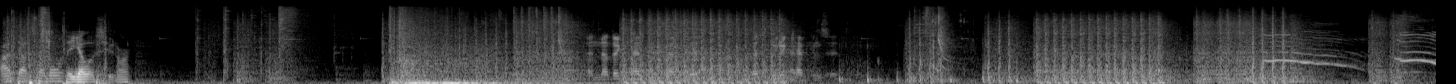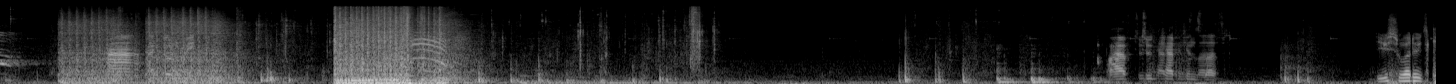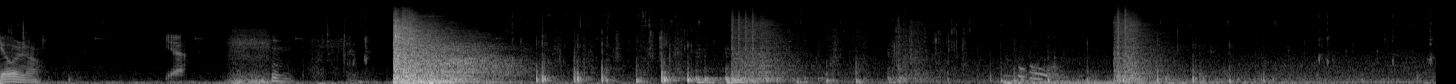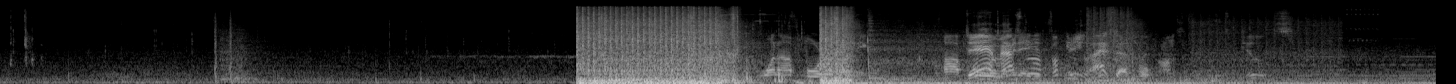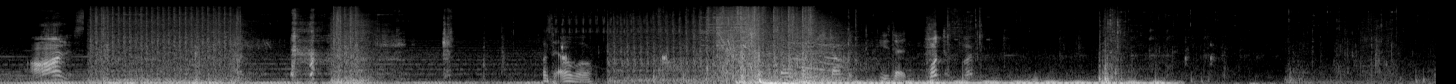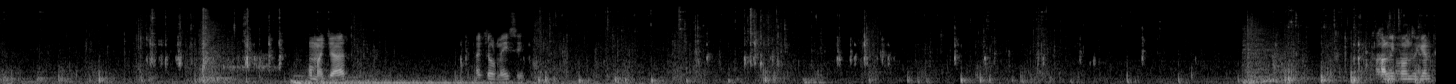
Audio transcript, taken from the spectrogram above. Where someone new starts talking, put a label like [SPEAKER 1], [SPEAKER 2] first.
[SPEAKER 1] I've got someone with a yellow suit on.
[SPEAKER 2] Another captain got hit. That's three captains hit. Ah, I killed me. I have two captains left.
[SPEAKER 1] Do you swear who's kill or no?
[SPEAKER 2] Yeah.
[SPEAKER 3] One op four remaining. Op
[SPEAKER 2] Damn, Master,
[SPEAKER 3] eliminated.
[SPEAKER 2] fucking relax.
[SPEAKER 3] successful.
[SPEAKER 2] Honestly, kills. Honest.
[SPEAKER 1] What's elbow? He's dead.
[SPEAKER 2] What the fuck? Oh my god. I killed Macie. Calling phones again.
